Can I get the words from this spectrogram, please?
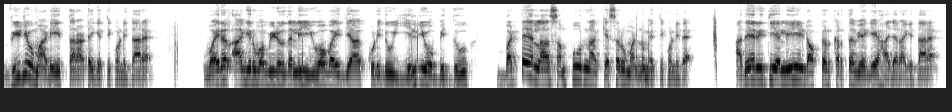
ವಿಡಿಯೋ ಮಾಡಿ ತರಾಟೆಗೆತ್ತಿಕೊಂಡಿದ್ದಾರೆ. ವೈರಲ್ ಆಗಿರುವ ವಿಡಿಯೋದಲ್ಲಿ ಯುವ ವೈದ್ಯ ಕುಡಿದು ಎಲ್ಲಿಯೋ ಬಿದ್ದು ಬಟ್ಟೆಯೆಲ್ಲ ಸಂಪೂರ್ಣ ಕೆಸರು ಮಣ್ಣು ಮೆತ್ತಿಕೊಂಡಿದೆ. ಅದೇ ರೀತಿಯಲ್ಲಿ ಡಾಕ್ಟರ್ ಕರ್ತವ್ಯಗೆ ಹಾಜರಾಗಿದ್ದಾರೆ.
